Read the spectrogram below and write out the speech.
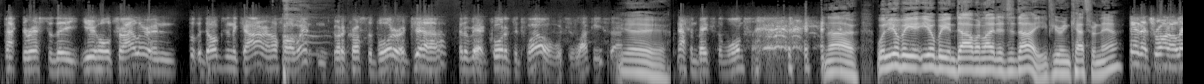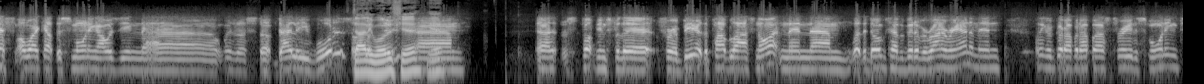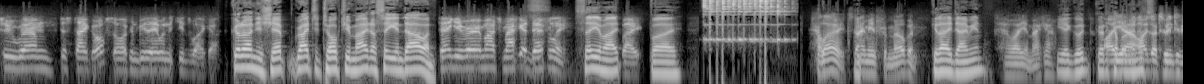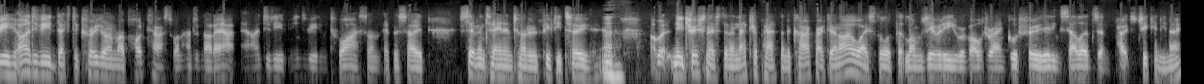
pack the rest of the U-Haul trailer and put the dogs in the car, and off I went and got across the border at uh, at about quarter to twelve, which is lucky. So Yeah. nothing beats the warmth. No. Well, you'll be you'll be in Darwin later today if you're in Katherine now. Yeah, that's right. I left. I woke up this morning. I was in uh, where did I stop? Daly Waters. Daly Waters, to. yeah, yeah. Uh, stopped in for the for a beer at the pub last night, and then um, let the dogs have a bit of a run around, and then I think I got up at up past three this morning to um, just take off, so I can be there when the kids wake up. Good on you, Shep. Great to talk to you, mate. I'll see you in Darwin. Thank you very much, Macca. Definitely. See you, mate. Bye. Bye. Hello, it's Damien from Melbourne. G'day, Damien. How are you, Macca? Yeah, good. Got a I, couple of uh, I minutes. got to interview. I interviewed Dexter Kruger on my podcast, 100 Not Out. And I interviewed, interviewed him twice on episode 17 and 252. And Uh-huh. I'm a nutritionist and a naturopath and a chiropractor, and I always thought that longevity revolved around good food, eating salads and poached chicken, you know.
